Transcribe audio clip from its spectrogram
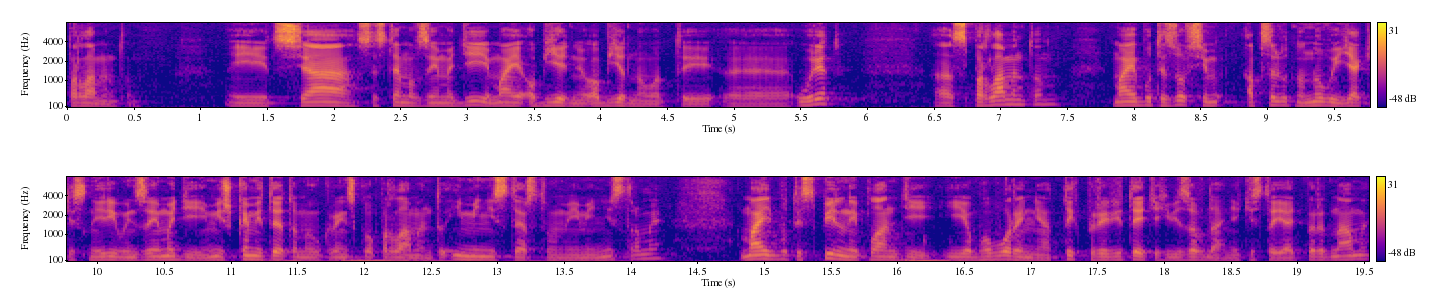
парламентом. І ця система взаємодії має об'єднувати е, уряд е, з парламентом. Має бути зовсім абсолютно новий якісний рівень взаємодії між комітетами українського парламенту і міністерствами і міністрами. Має бути спільний план дій і обговорення тих пріоритетів і завдань, які стоять перед нами,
